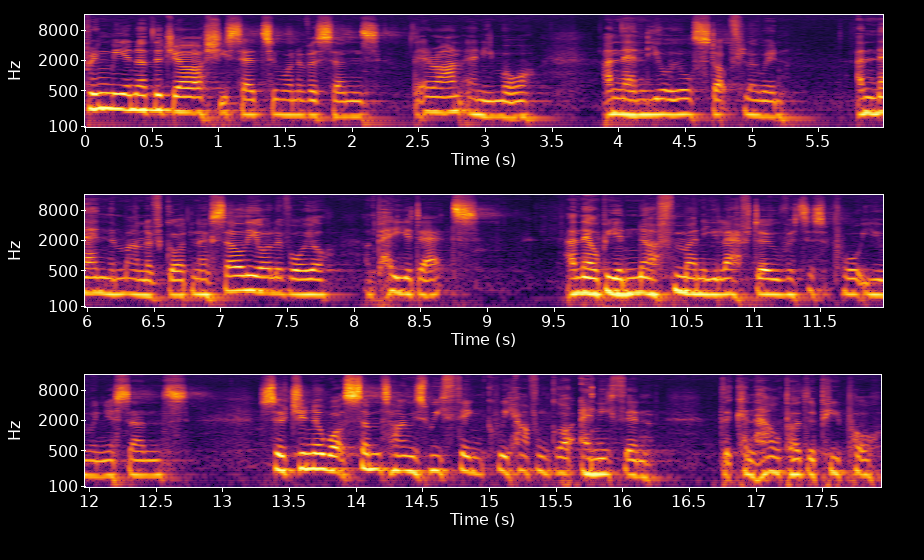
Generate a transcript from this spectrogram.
Bring me another jar, she said to one of her sons. There aren't any more. And then the oil stopped flowing. And then the man of God, now sell the olive oil and pay your debts. and there'll be enough money left over to support you and your sons. So, do you know what? Sometimes we think we haven't got anything that can help other people.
